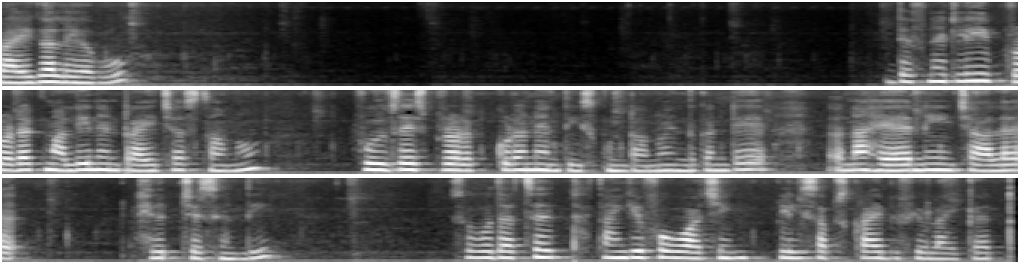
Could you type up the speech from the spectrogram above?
డ్రైగా లేవు. డెఫినెట్లీ ప్రోడక్ట్ మళ్ళీ నేను ట్రై చేస్తాను. ఫుల్ సైజ్ ప్రోడక్ట్ కూడా నేను తీసుకుంటాను. ఎందుకంటే నా హెయిర్ని చాలా హెల్ప్ చేసింది. So that's it thank you for watching please subscribe if you like it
